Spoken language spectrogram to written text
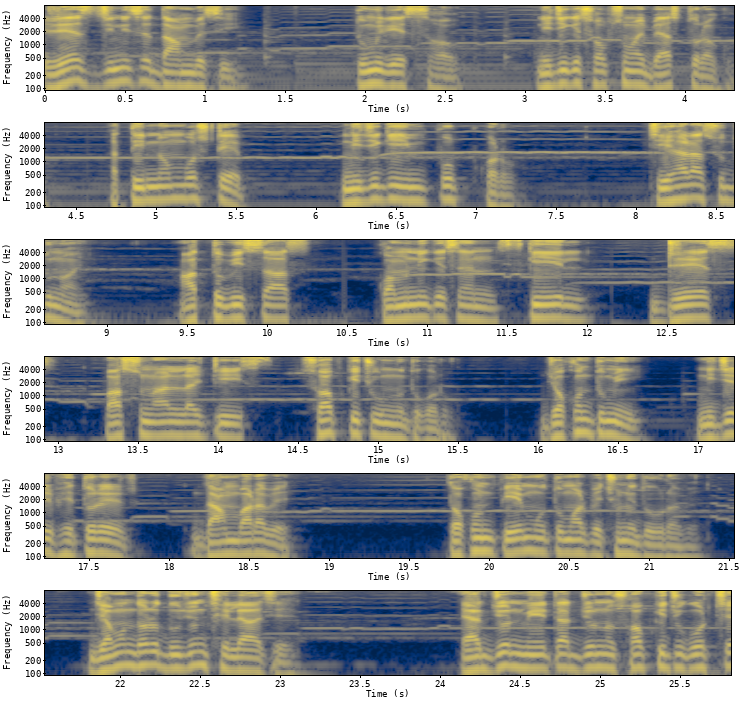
রেস জিনিসের দাম বেশি। তুমি রেস হও। নিজেকে সবসময় ব্যস্ত রাখো। আর তিন নম্বর স্টেপ নিজেকে ইমপ্রুভ করো। চেহারা শুধু নয়, আত্মবিশ্বাস কমিউনিকেশন স্কিল ড্রেস পার্সোনালিটিস সব কিছু উন্নত করো। যখন তুমি নিজের ভেতরের দাম বাড়াবে তখন প্রেমও তোমার পেছনে দৌড়াবে। যেমন ধরো দুজন ছেলে আছে, একজন মেয়েটার জন্য সব কিছু করছে,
